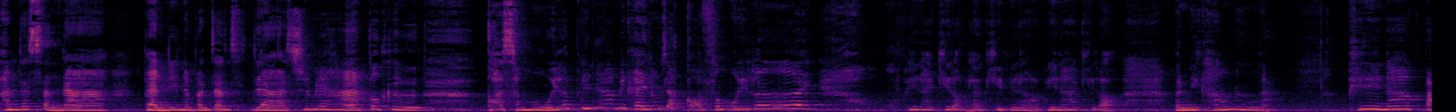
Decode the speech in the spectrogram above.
พันธสัญญาแผ่นดินในพันธสัญญาใช่ไหมฮะก็คือเกาะสมุยแล้วพี่นาไม่ใครรู้จักเกาะสมุยเลย พี่นาคิดออกแล้วคิดไปแล้วพี่นาคิดออก มันมีครั้งหนึ่งอะ พี่นาไป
